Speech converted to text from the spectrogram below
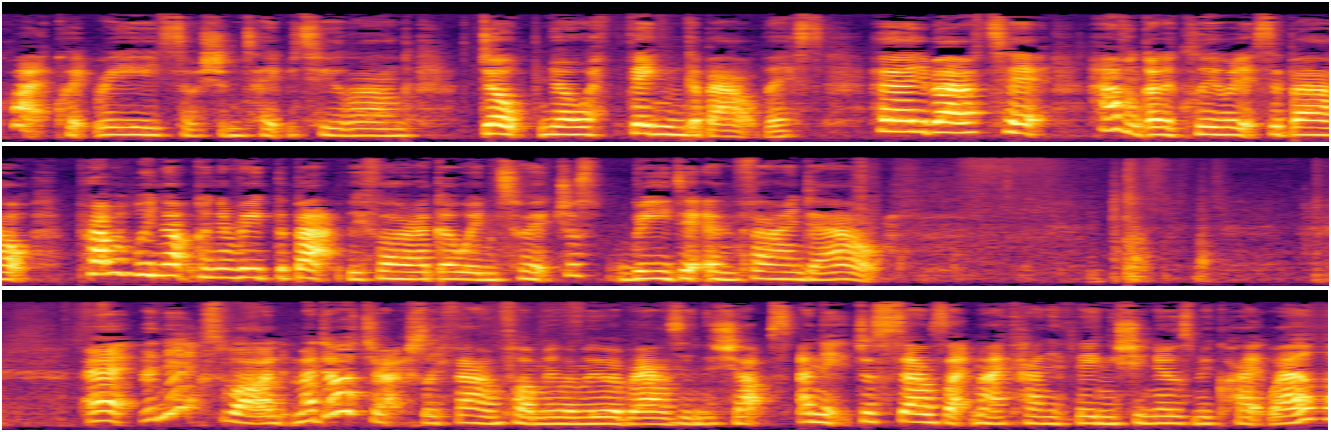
Quite a quick read, so it shouldn't take me too long. Don't know a thing about this. Heard about it, haven't got a clue what it's about. Probably not going to read the back before I go into it. Just read it and find out. Uh, the next one, my daughter actually found for me when we were browsing the shops, and it just sounds like my kind of thing. She knows me quite well.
